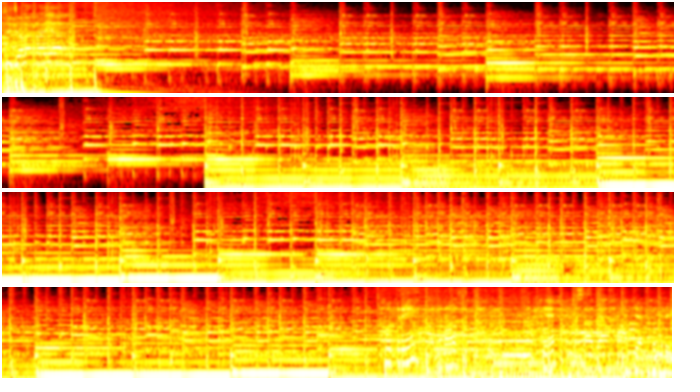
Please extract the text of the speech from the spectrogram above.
di jalan raya putri terus ya okay, saja wajah putri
